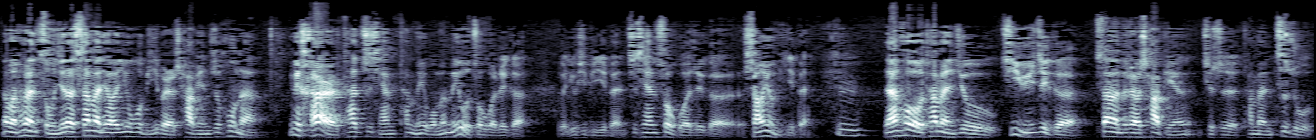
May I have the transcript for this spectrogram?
那么他们总结了三万条用户笔记本的差评之后呢，因为海尔它之前它没有我们没有做过这个这个游戏笔记本，之前做过这个商用笔记本，嗯，然后他们就基于这个三万多条差评，就是他们自主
